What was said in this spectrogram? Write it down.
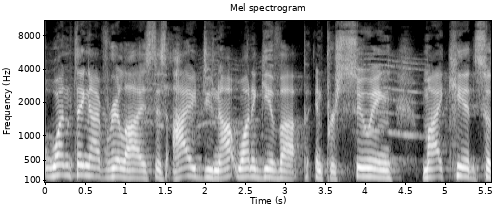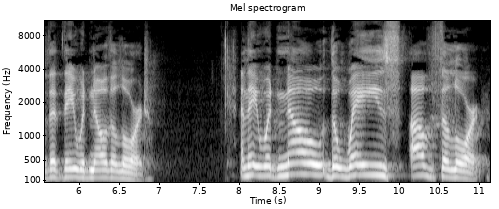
one thing I've realized is I do not want to give up in pursuing my kids so that they would know the Lord. And they would know the ways of the Lord.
